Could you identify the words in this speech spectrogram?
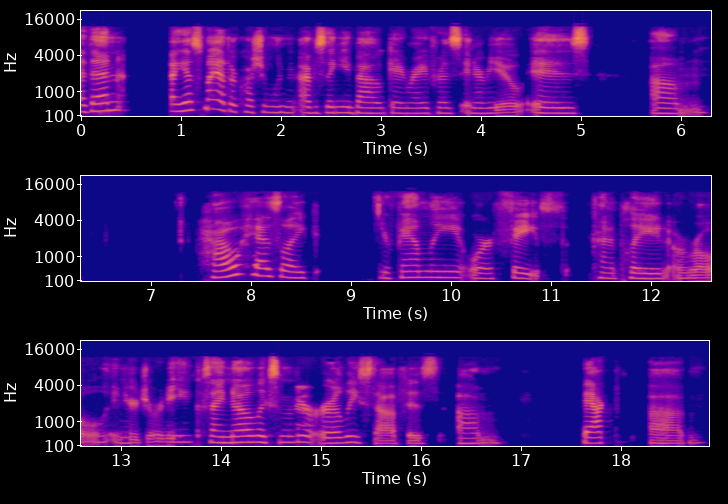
And then I guess my other question when I was thinking about getting ready for this interview is um how has like your family or faith kind of played a role in your journey because I know like some of your early stuff is um back um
